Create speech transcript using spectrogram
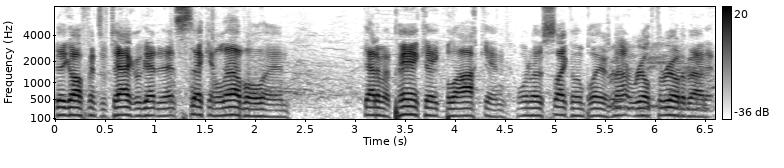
big offensive tackle got to that second level and got him a pancake block. And one of those cycling players not real thrilled about it.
